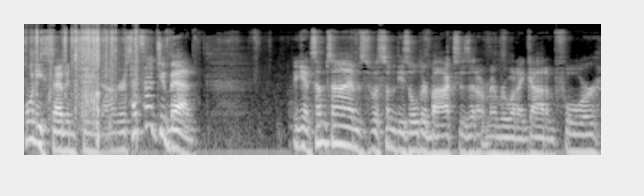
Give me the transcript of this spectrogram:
2017 Donruss. That's not too bad. Again, sometimes with some of these older boxes, I don't remember what I got them for.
